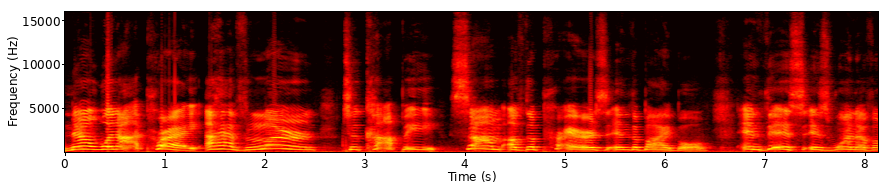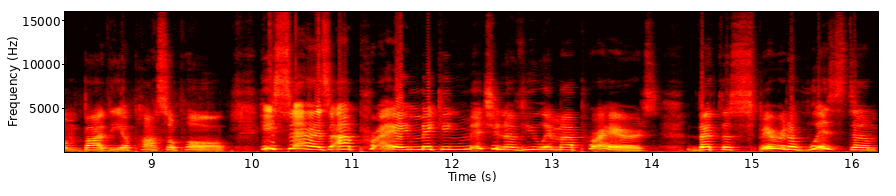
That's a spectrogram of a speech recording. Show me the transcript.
Now, when I pray, I have learned to copy some of the prayers in the Bible, and this is one of them by the Apostle Paul. He says, I pray, making mention of you in my prayers, that the spirit of wisdom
